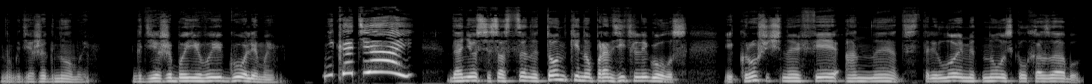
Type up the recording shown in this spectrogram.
«Ну где же гномы? Где же боевые големы? «Негодяй!» — донесся со сцены тонкий, но пронзительный голос, и крошечная фея Аннет стрелой метнулась к Алхазабу.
